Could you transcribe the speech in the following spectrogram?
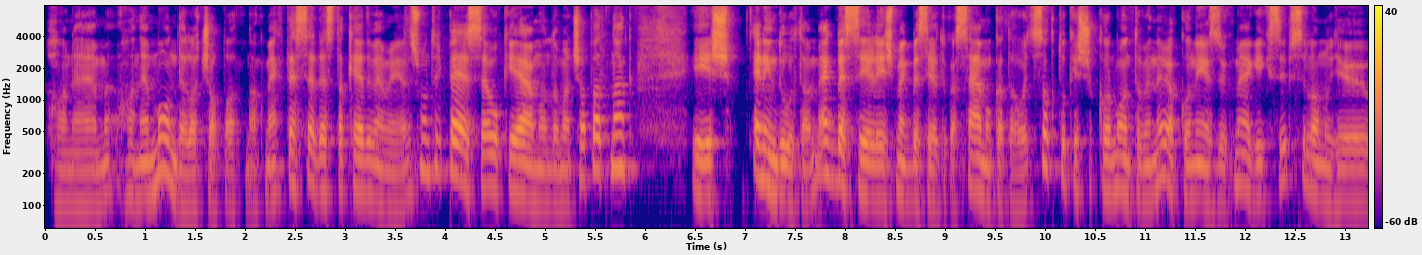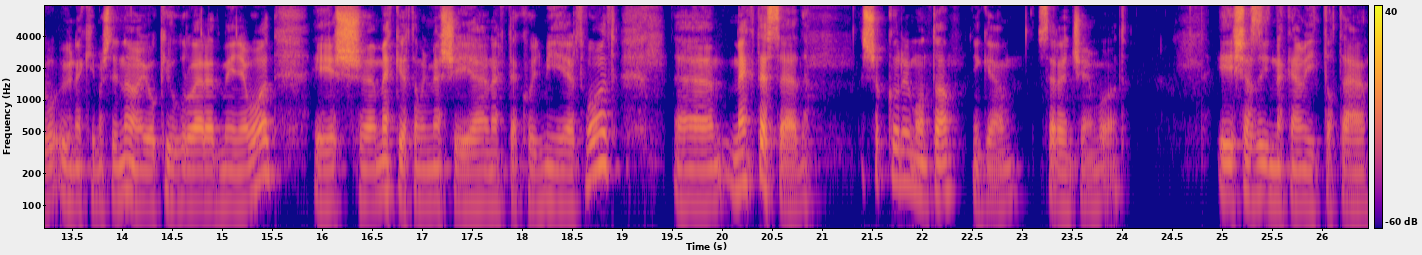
hanem, hanem mondd el a csapatnak, megteszed ezt a kedvemért. És mondta, hogy persze, oké, elmondom a csapatnak, és elindultam megbeszélés, megbeszéltük a számokat, ahogy szoktuk, és akkor mondtam, hogy na, akkor nézzük meg XY, ugye ő, ő neki most egy nagyon jó kiugró eredménye volt, és megkértem, hogy mesélj el nektek, hogy miért volt. Megteszed? És akkor ő mondta, igen, szerencsém volt és ez így nekem így totál.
